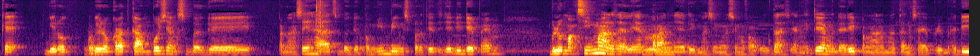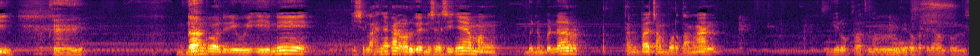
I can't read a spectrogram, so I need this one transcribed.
kayak biro birokrat kampus yang sebagai penasehat sebagai pembimbing seperti itu. Jadi DPM belum maksimal saya lihat perannya di masing-masing fakultas. Yang itu yang dari pengamatan saya pribadi. Oke. mungkin kalau di UI ini istilahnya kan organisasinya emang bener-bener tanpa campur tangan birokrat Hmm, kampus. birokrat kampus.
